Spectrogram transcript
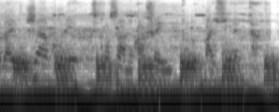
Sabah yonja kore, se konsa mou café pou lout may se lepta.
